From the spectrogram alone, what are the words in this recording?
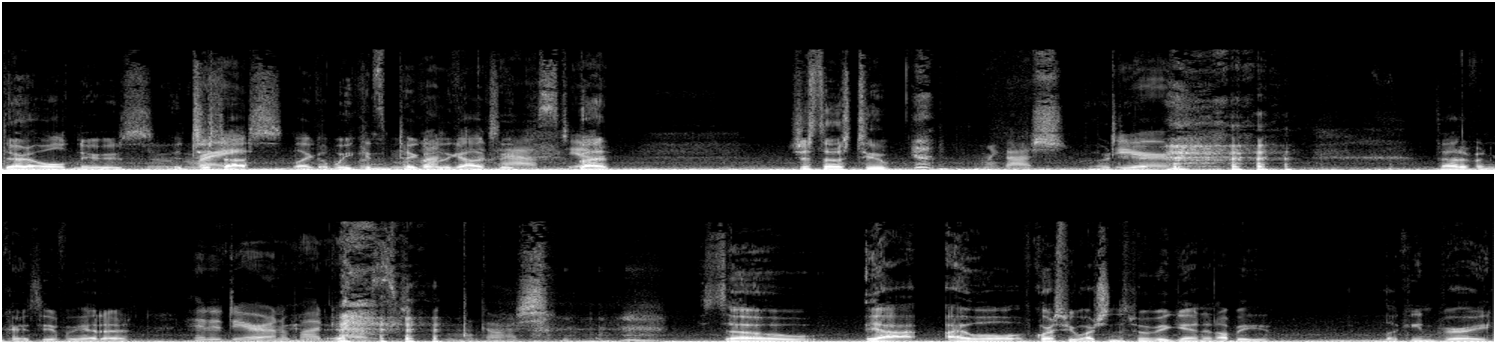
they're old news. It's just Right. us. Like we Let's can take over the from the galaxy. past, yeah. But just those two. Oh my gosh. Oh deer. dear. that would have been crazy if we had a hit a deer on a podcast. oh my gosh. So, yeah, I will, of course, be watching this movie again, and I'll be looking very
